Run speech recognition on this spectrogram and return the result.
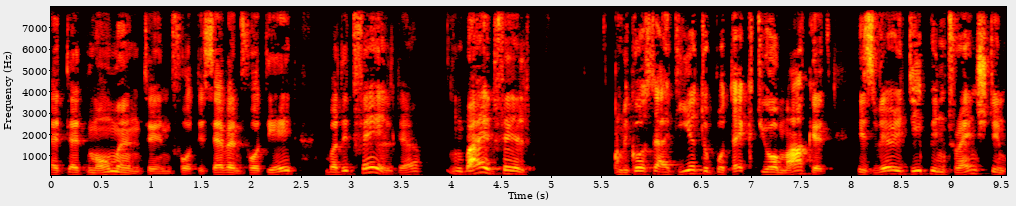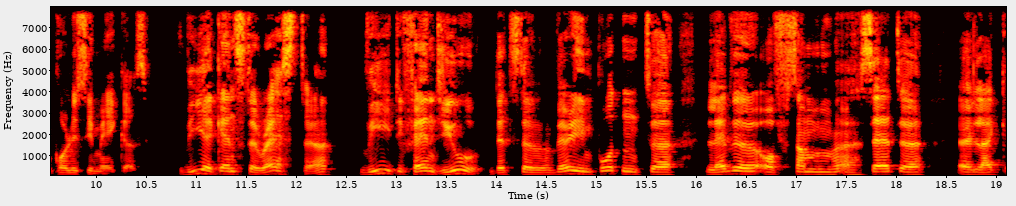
at that moment in 47, 48, but it failed, yeah why it failed? Because the idea to protect your market is very deep entrenched in policymakers. We against the rest, uh, we defend you. That's the very important uh, level of some uh, said uh, uh, like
